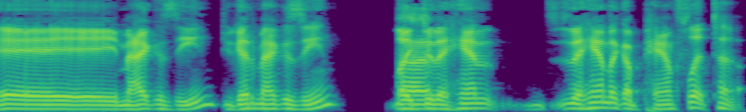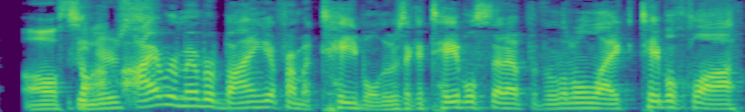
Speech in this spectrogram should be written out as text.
a magazine? Do you get a magazine? Like, uh, do they hand do they hand like a pamphlet to all seniors? So I remember buying it from a table. There was like a table set up with a little like tablecloth,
